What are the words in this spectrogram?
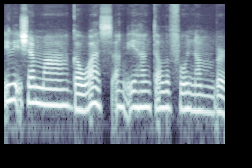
Dili siya magawas ang ihang telephone number.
